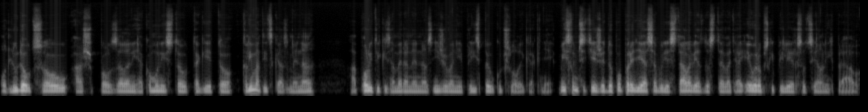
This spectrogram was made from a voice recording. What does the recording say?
od ľudovcov až po zelených a komunistov, tak je to klimatická zmena, a politiky zamerané na znižovanie príspevku človeka k nej. Myslím si tiež, že do popredia sa bude stále viac dostávať aj Európsky pilier sociálnych práv.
